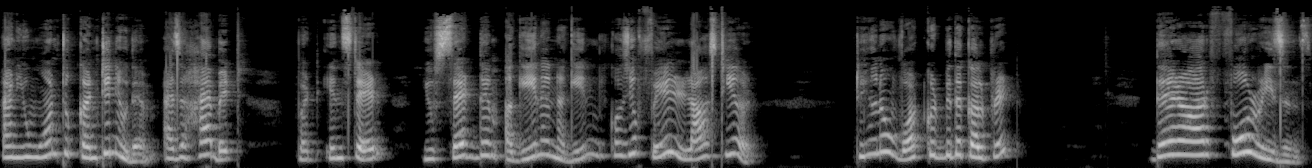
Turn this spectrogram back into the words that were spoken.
and you want to continue them as a habit, but instead you set them again and again because you failed last year. Do you know what could be the culprit? There are four reasons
